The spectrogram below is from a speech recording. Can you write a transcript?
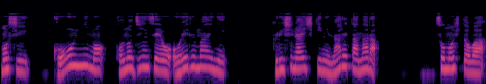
もし幸運にもこの人生を終える前にクリシュナ意識になれたなら、その人は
